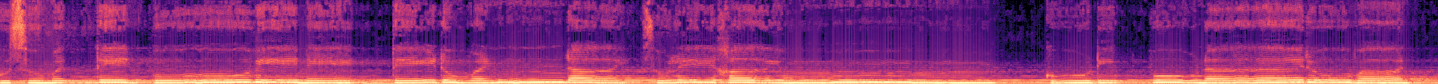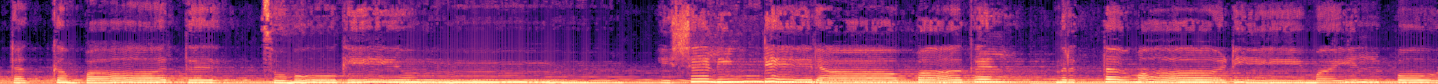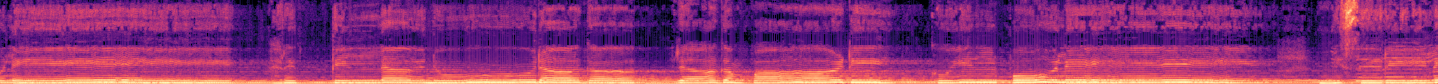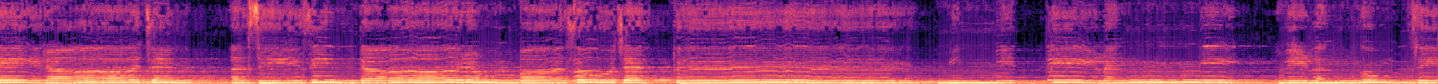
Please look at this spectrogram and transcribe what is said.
കുസുമത്തേൻ പൂവിനെ തേടും വണ്ടായി സുലേഖയും കൂടിപ്പുണരുവാൻ തക്കം പാർത്ത് സുമുഖിയും. ഇശലിന്റെ രാപ്പകൽ നൃത്തമാടി തില്ല നൂരാഗ രാഗം പാടി കുയിൽ പോലെ. മിസറിലെ രാജൻ അസീസിൻഡാരം ബാസോജത്ത് മിന്നിത്തിളങ്ങി വിളങ്ങും ജീ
